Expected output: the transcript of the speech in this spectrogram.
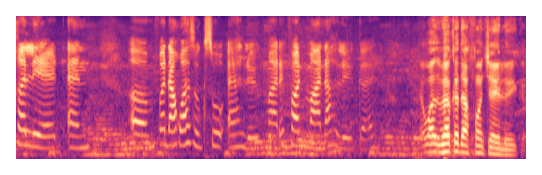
geleerd. En um, vandaag was ook zo echt leuk, maar ik vond maandag leuker. En wat, welke dag vond jij leuker?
